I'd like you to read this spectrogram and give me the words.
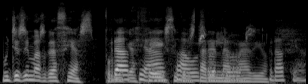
Muchísimas gracias por lo que hacéis y por estar en la radio. Gracias.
